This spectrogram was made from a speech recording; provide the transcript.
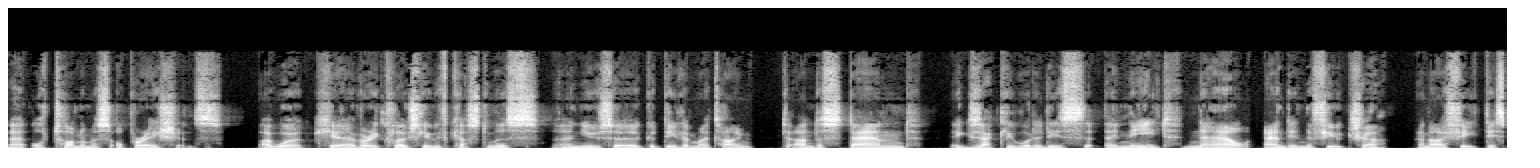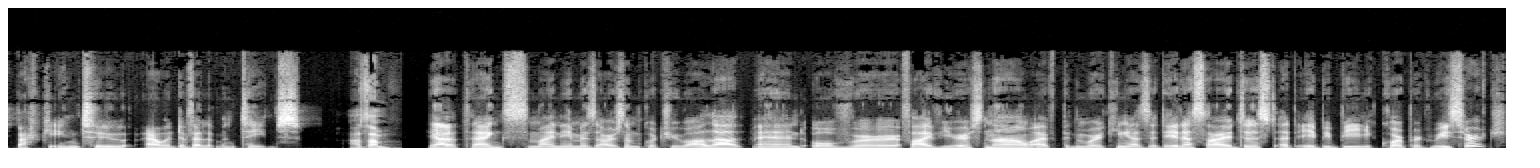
uh, autonomous operations. I work uh, very closely with customers and use a good deal of my time to understand exactly what it is that they need now and in the future. And I feed this back into our development teams. Azam? Yeah, thanks. My name is Arzam Kotriwala, and over five years now, I've been working as a data scientist at ABB Corporate Research.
